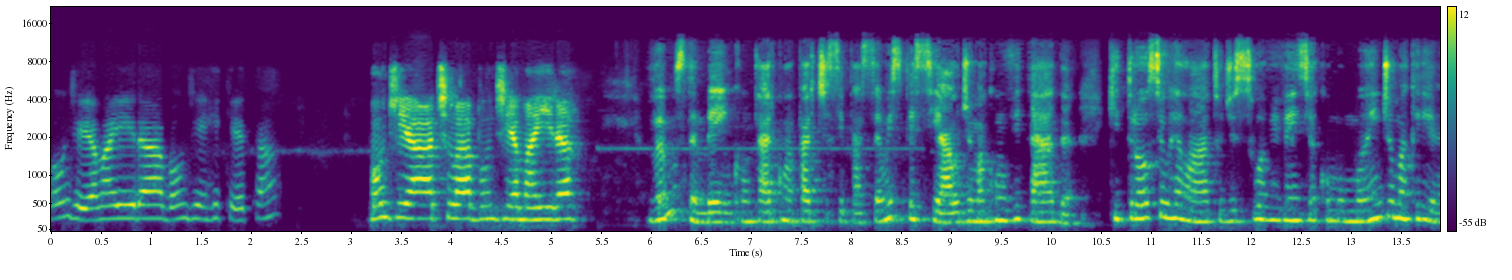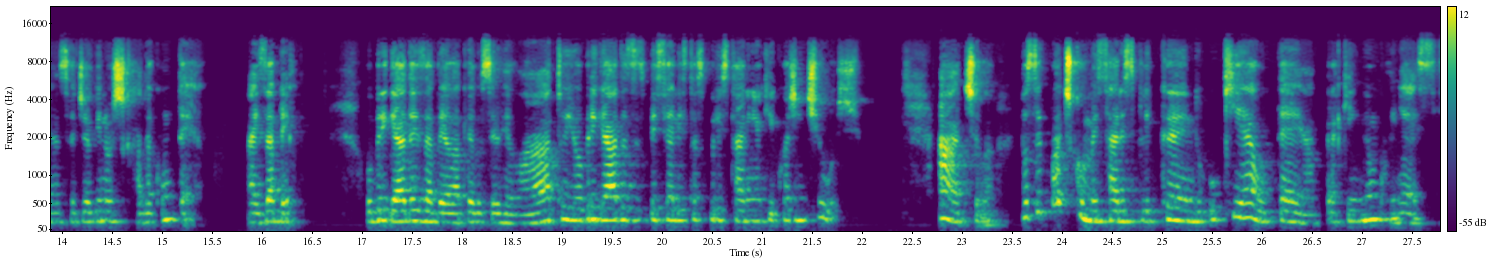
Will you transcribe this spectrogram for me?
Bom dia, Maíra. Bom dia, Henriqueta. Bom dia, Átila. Bom dia, Maíra. Vamos também contar com a participação especial de uma convidada que trouxe o relato de sua vivência como mãe de uma criança diagnosticada com TEA, a Isabela. Obrigada, Isabela, pelo seu relato e obrigada às especialistas por estarem aqui com a gente hoje. Átila, você pode começar explicando o que é o TEA para quem não conhece?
